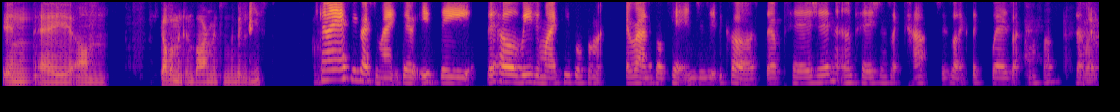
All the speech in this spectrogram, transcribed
in a um, government environment in the Middle East. Can I ask you a question, right? So, is the the whole reason why people from Iran are called kittens? Is it because they're Persian and Persians like cats? Is like the where does that come from? That where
